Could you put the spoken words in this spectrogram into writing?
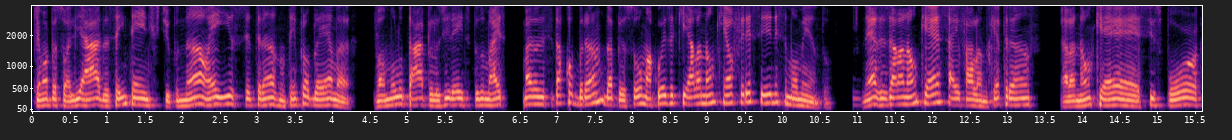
que é uma pessoa aliada, você entende que, tipo, não, é isso, ser trans, não tem problema, vamos lutar pelos direitos e tudo mais. Mas às vezes você tá cobrando da pessoa uma coisa que ela não quer oferecer nesse momento, né? Às vezes ela não quer sair falando que é trans, ela não quer se expor,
